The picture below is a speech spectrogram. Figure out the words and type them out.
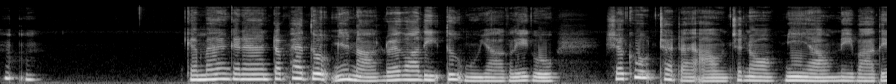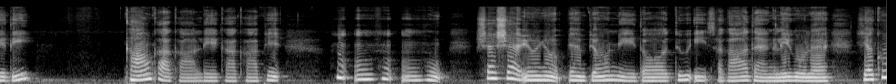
ဟွန်းဟွန်းကမန်းကရန်တစ်ဖက်သို့မျက်နှာလွှဲသွားသည့်သူ့မူရာကလေးကိုယခုထက်တိုင်အောင်ကျွန်တော်မြင်အောင်နေပါသေးသည်ခေါင်းခါခါလေခါခါဖြင့်ဟွန်းဟွန်းဟွန်းဟွန်းဟုရှက်ရှက်ယွန်းယွန်းပြန်ပြောနေသောသူဤစကားတန်ကလေးကိုလည်းယခု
